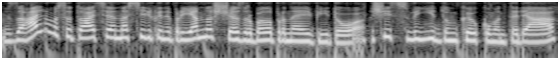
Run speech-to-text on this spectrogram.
В загальному ситуація настільки неприємна, що я зробила про неї відео. Пишіть свої думки в коментарях.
